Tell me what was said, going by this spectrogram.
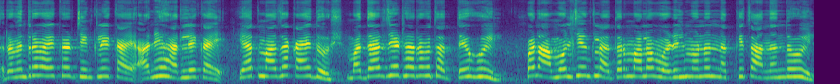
रवींद्र वायकर जिंकले काय आणि हारले काय? यात माझा काय दोष? मतदार जे ठरवतात ते होईल. पण अमोल जिंकला तर मला वडील म्हणून नक्कीच आनंद होईल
